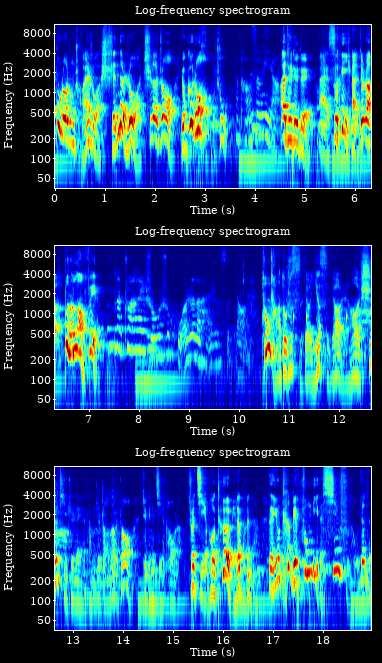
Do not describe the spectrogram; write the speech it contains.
部落中传说，神的肉啊，吃了之后有各种好处。像唐僧一样。哎，对对对，哎，所以啊，就是说不能浪费的。那抓来时候是活着的还是死掉的？通常都是死掉，已经死掉了，然后尸体之类的，他们就找到了之后就给它解剖了。说解剖特别的困难，得用特别锋利的新斧头，就是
